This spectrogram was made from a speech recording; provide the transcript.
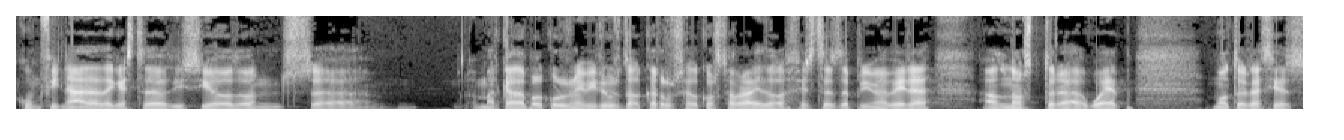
confinada, d'aquesta edició doncs, eh, marcada pel coronavirus del carrusel Costa Brava i de les festes de primavera al nostre web moltes gràcies,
